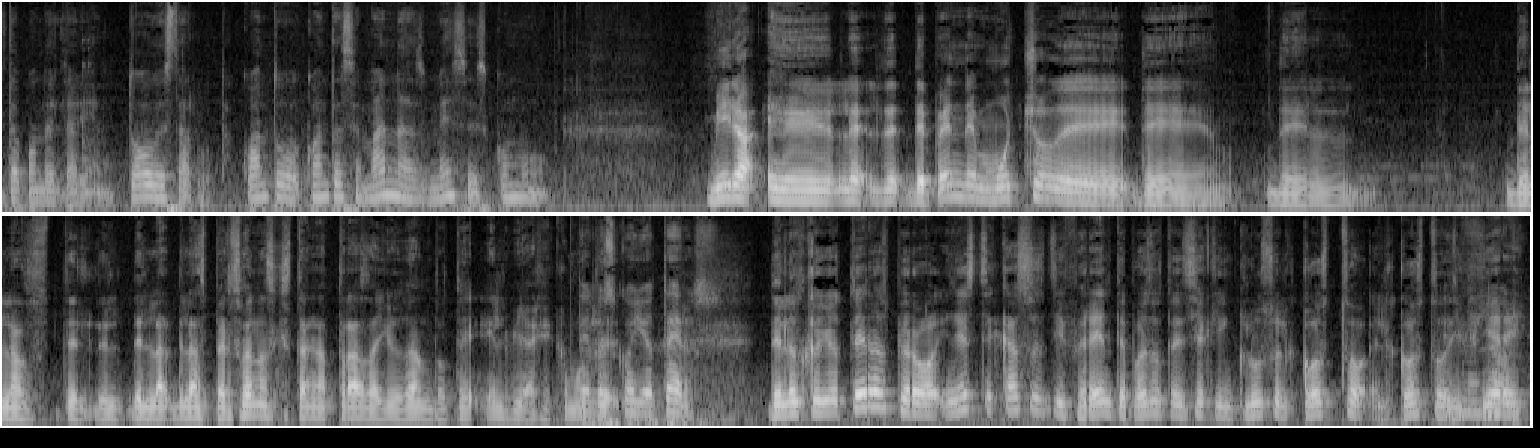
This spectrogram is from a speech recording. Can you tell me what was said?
tapón del Darién, toda esta ruta? ¿Cuánto, ¿Cuántas semanas, meses? ¿Cómo? Mira, eh, depende mucho de, de, de, las, de, las personas que están atrás ayudándote el viaje. Como de los coyoteros. De los coyoteros, pero en este caso es diferente, por eso te decía que incluso el costo, el costo difiere,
